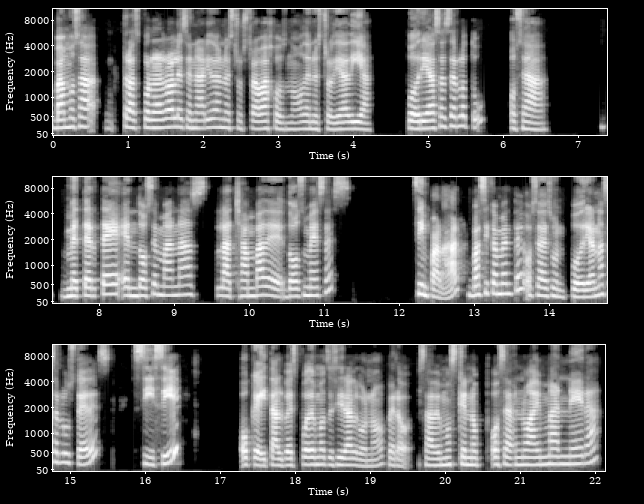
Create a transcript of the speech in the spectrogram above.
vamos a transportarlo al escenario de nuestros trabajos, ¿no? De nuestro día a día. ¿Podrías hacerlo tú? O sea, meterte en dos semanas la chamba de dos meses sin parar, básicamente. O sea, es un, ¿podrían hacerlo ustedes? Sí, sí. Ok, tal vez podemos decir algo, ¿no? Pero sabemos que no, o sea, no hay manera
